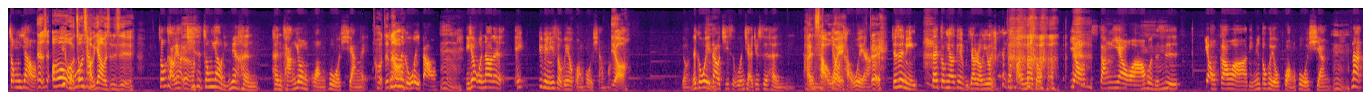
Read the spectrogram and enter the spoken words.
中药？那是哦，中草药是不是？中草药，嗯、其实中药里面很很常用广藿香、欸，哎，哦，真的、哦，就是那个味道，嗯，你就闻到那个，哎、欸，玉萍，你手边有广藿香吗？有，有那个味道，其实闻起来就是很、嗯、很草味，药草味啊，对，就是你在中药店比较容易闻到的那种 药伤药啊，或者是。药膏啊，里面都会有广藿香。嗯，那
